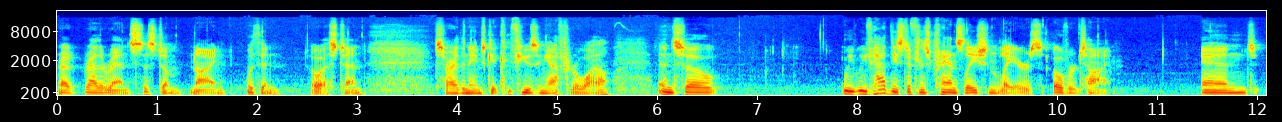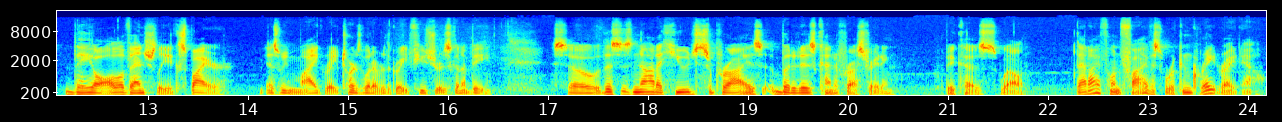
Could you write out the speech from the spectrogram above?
Rather, ran System 9 within OS 10. Sorry, the names get confusing after a while. And so we, we've had these different translation layers over time, and they all eventually expire as we migrate towards whatever the great future is going to be. So this is not a huge surprise, but it is kind of frustrating because, well, that iPhone 5 is working great right now.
